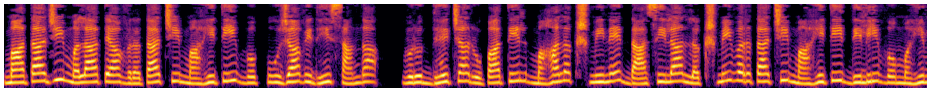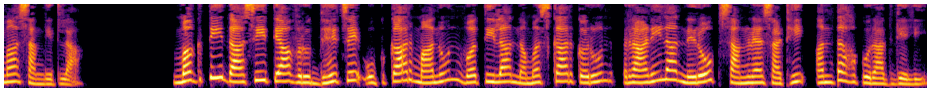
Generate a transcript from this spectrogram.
माताजी मला त्या व्रताची माहिती व पूजाविधी सांगा. वृद्धेच्या रूपातील महालक्ष्मीने दासीला लक्ष्मीव्रताची माहिती दिली व महिमा सांगितला. मग ती दासी त्या वृद्धेचे उपकार मानून व तिला नमस्कार करून राणीला निरोप सांगण्यासाठी अंतःपुरात गेली.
